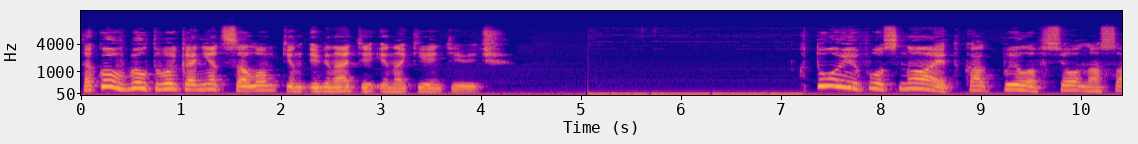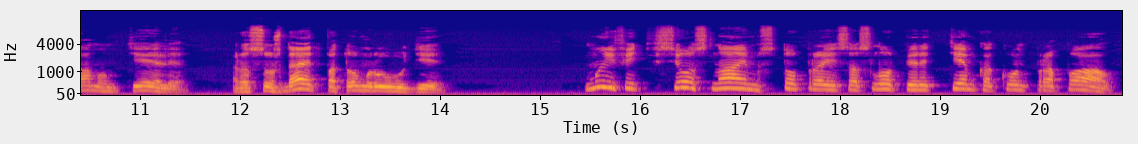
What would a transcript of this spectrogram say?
Таков был твой конец, Соломкин Игнатий Иннокентьевич. Кто его знает, как было все на самом деле? рассуждает потом Руди. Мы ведь все знаем, что произошло перед тем, как он пропал.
